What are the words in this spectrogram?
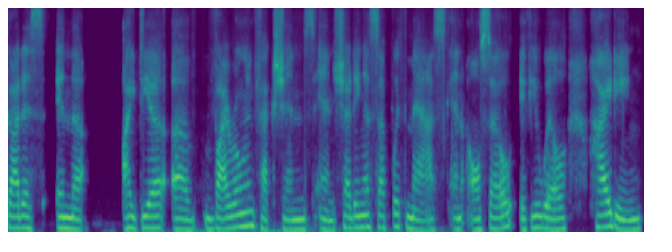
got us in the idea of viral infections and shutting us up with masks, and also, if you will, hiding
